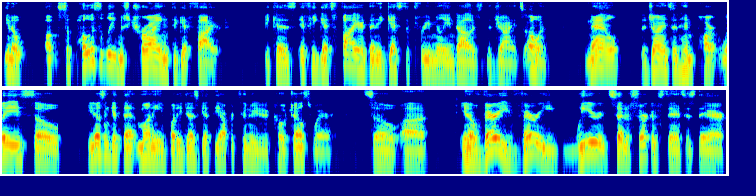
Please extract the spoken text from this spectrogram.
you know, uh, supposedly was trying to get fired because if he gets fired, then he gets the three million dollars the Giants owe him. Now the Giants and him part ways, so he doesn't get that money, but he does get the opportunity to coach elsewhere. So, uh, you know, very, very weird set of circumstances there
